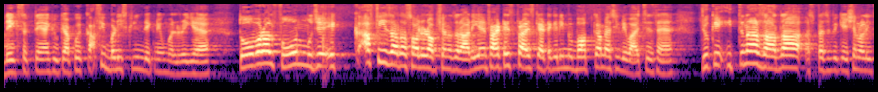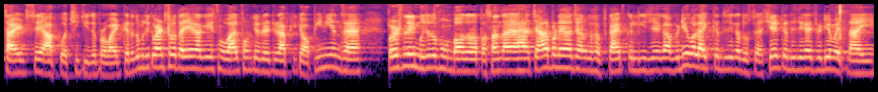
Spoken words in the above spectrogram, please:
देख सकते हैं, क्योंकि आपको काफ़ी बड़ी स्क्रीन देखने को मिल रही है। तो ओवरऑल फ़ोन मुझे एक काफ़ी ज़्यादा सॉलिड ऑप्शन नज़र आ रही है। इनफैक्ट इस प्राइस कैटेगरी में बहुत कम ऐसी डिवाइसेस हैं जो कि इतना ज़्यादा स्पेसिफिकेशन वाली साइड से आपको अच्छी चीज़ें प्रोवाइड करें। तो मुझे कमेंट्स बताइएगा कि इस मोबाइल फ़ोन के रिलेटेड आपके क्या ओपिनियंस हैं। पर्सनली मुझे तो फ़ोन बहुत ज़्यादा पसंद आया है। चैनल पर नया चैनल को सब्सक्राइब कर लीजिएगा। वीडियो को लाइक कर दीजिएगा, दोस्तों शेयर कर दीजिएगा। इस वीडियो में इतना ही।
